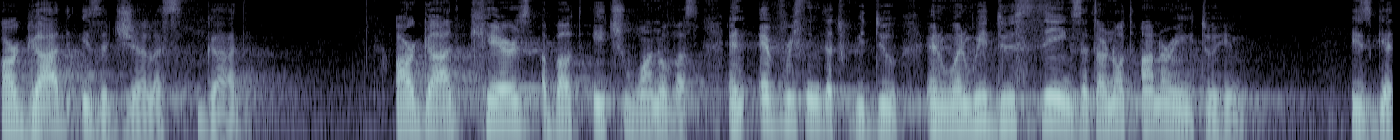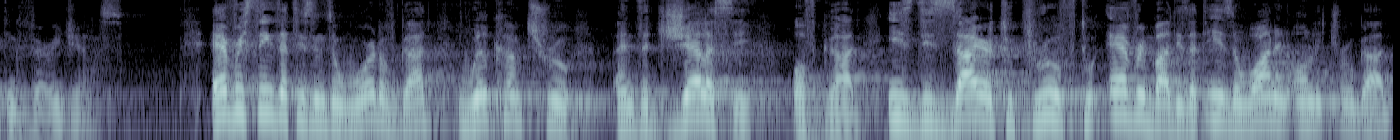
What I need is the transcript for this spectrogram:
Our God is a jealous God. Our God cares about each one of us and everything that we do. And when we do things that are not honoring to Him, He's getting very jealous. Everything that is in the Word of God will come true, and the jealousy of God, His desire to prove to everybody that He is the one and only true God,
